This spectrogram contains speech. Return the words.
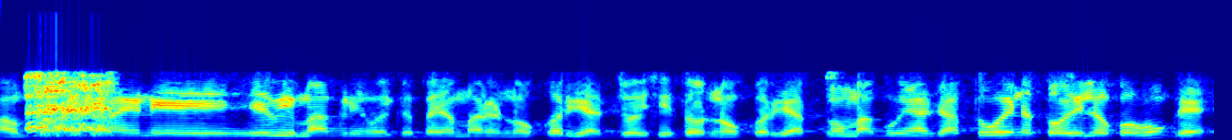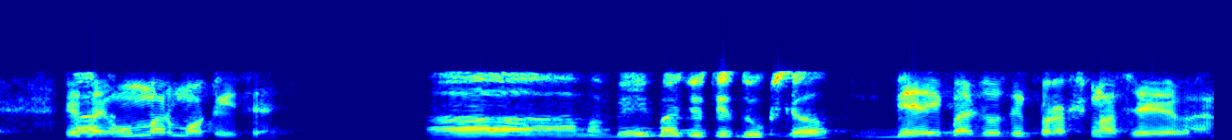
ઘણા એની એવી માગણી હોય કે ભાઈ અમારે નોકરિયાત જોઈશે. તો નોકરિયાતનું માગવું ત્યાં જાતું હોય ને તો એ લોકો શું કે કે ભાઈ ઉંમર મોટી છે. હા બે બાજુથી દુઃખ છે બે બાજુથી પ્રશ્ન છે એવા.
